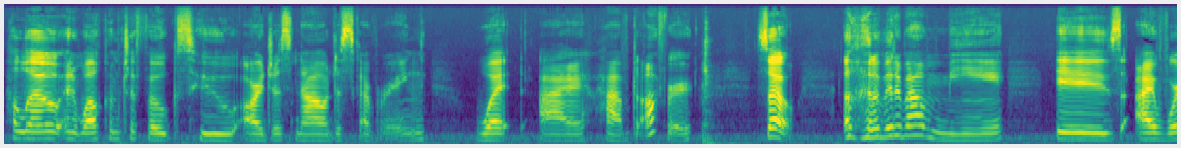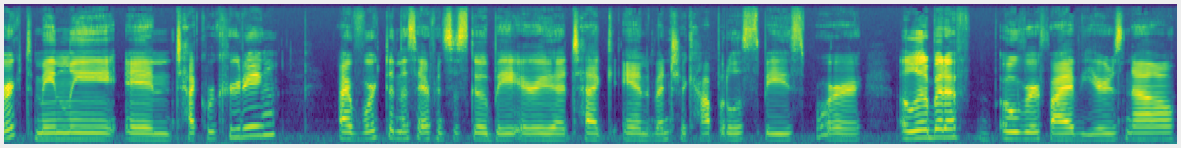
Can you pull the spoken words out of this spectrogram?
hello and welcome to folks who are just now discovering what I have to offer. So, a little bit about me is I've worked mainly in tech recruiting. I've worked in the San Francisco Bay Area tech and venture capital space for a little bit of over five years now.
